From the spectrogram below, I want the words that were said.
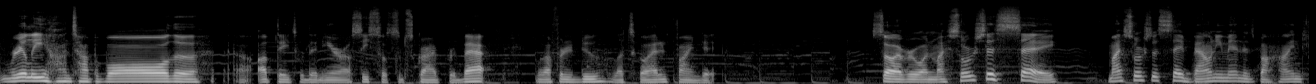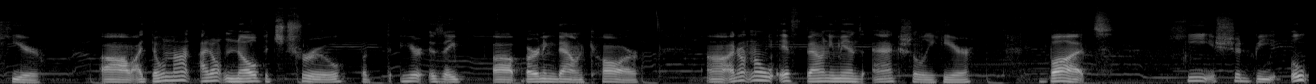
really on top of all the uh, updates within ERLC, so subscribe for that. Without further ado, let's go ahead and find it. So everyone, my sources say, my sources say Bounty Man is behind here. Um, I don't not, I don't know if it's true, but here is a uh, burning down car. Uh, I don't know if Bounty Man's actually here, but he should be. Oh,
